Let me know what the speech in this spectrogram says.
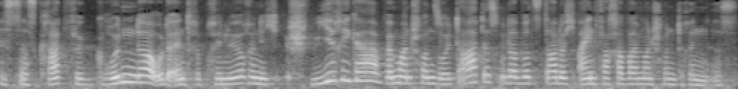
Ist das gerade für Gründer oder Entrepreneure nicht schwieriger, wenn man schon Soldat ist, oder wird es dadurch einfacher, weil man schon drin ist?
